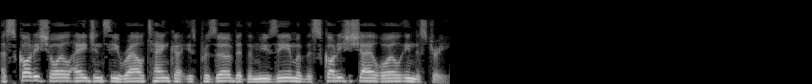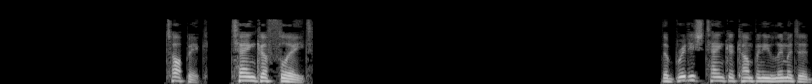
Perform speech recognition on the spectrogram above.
A Scottish Oil Agency rail tanker is preserved at the Museum of the Scottish Shale Oil Industry. Tanker fleet The British Tanker Company Limited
